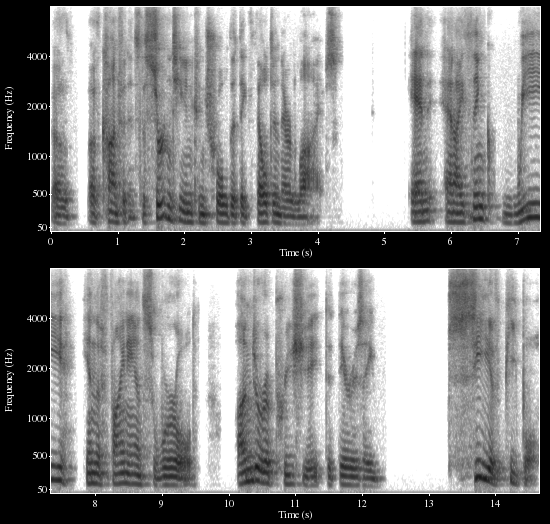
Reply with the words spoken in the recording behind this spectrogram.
of, of confidence, the certainty and control that they felt in their lives. And, and I think we in the finance world underappreciate that there is a sea of people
